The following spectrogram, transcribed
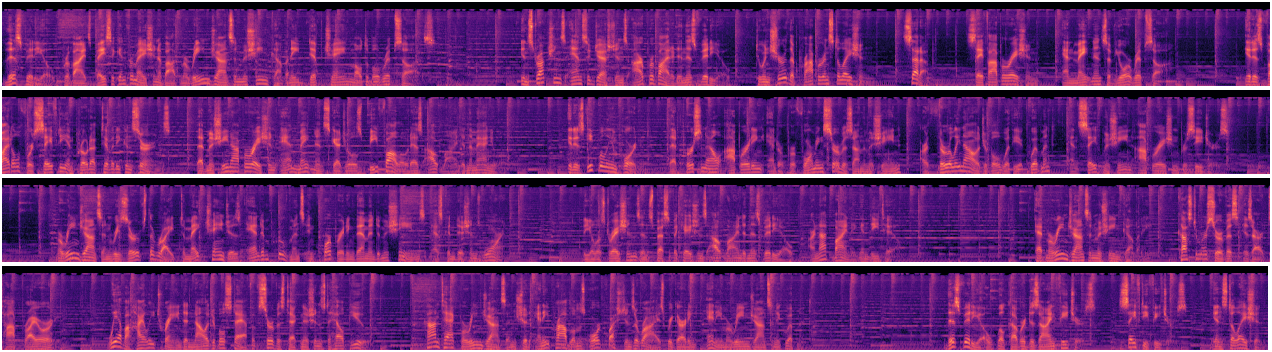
This video provides basic information about Mereen Johnson Machine Company dip chain multiple rip saws. Instructions and suggestions are provided in this video to ensure the proper installation, setup, safe operation, and maintenance of your rip saw. It is vital for safety and productivity concerns that machine operation and maintenance schedules be followed as outlined in the manual. It is equally important that personnel operating and or performing service on the machine are thoroughly knowledgeable with the equipment and safe machine operation procedures. Mereen Johnson reserves the right to make changes and improvements incorporating them into machines as conditions warrant. The illustrations and specifications outlined in this video are not binding in detail. At Mereen Johnson Machine Company, customer service is our top priority. We have a highly trained and knowledgeable staff of service technicians to help you. Contact Mereen Johnson should any problems or questions arise regarding any Mereen Johnson equipment. This video will cover design features, safety features, installation,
